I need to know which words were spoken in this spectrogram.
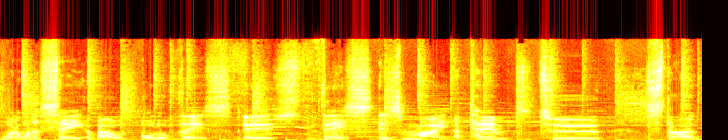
What I want to say about all of this is this is my attempt to start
